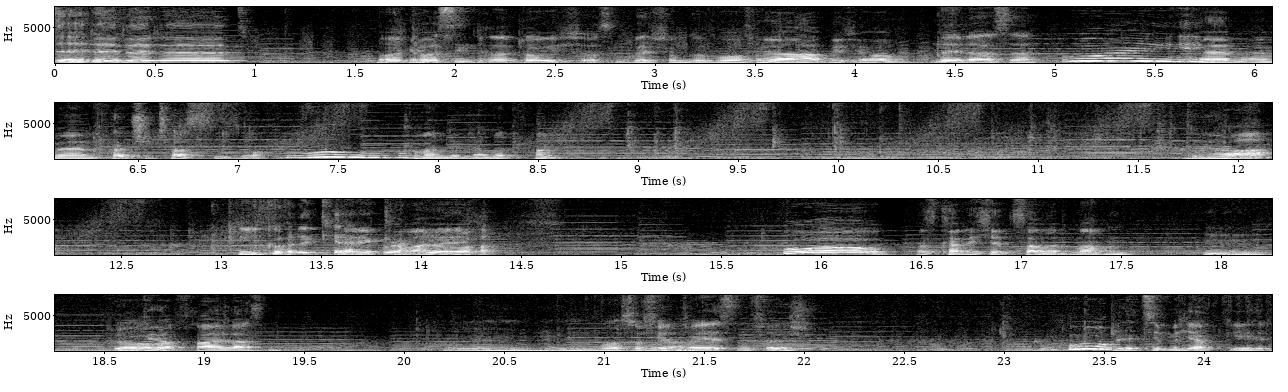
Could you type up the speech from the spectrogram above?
Und Okay. du hast ihn gerade, glaube ich, aus dem Bildschirm geworfen. Ja, hab ich auch. Ne, da ist er. Ui. Ähm, ähm, ähm, falsche Taste, so. Kann man den damit fangen? Ja? You got a cat. Nee, kann man nicht. Wow. Was kann ich jetzt damit machen? Hm. Und wieder Ja. freilassen. Hm, hm. Du hast auf jeden Ja. Fall jetzt einen Fisch. Uh, der ziemlich abgeht.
